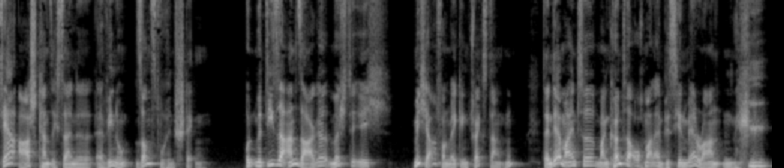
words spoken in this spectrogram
der Arsch kann sich seine Erwähnung sonst wohin stecken. Und mit dieser Ansage möchte ich Micha von Making Tracks danken, denn der meinte, man könnte auch mal ein bisschen mehr ranten.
